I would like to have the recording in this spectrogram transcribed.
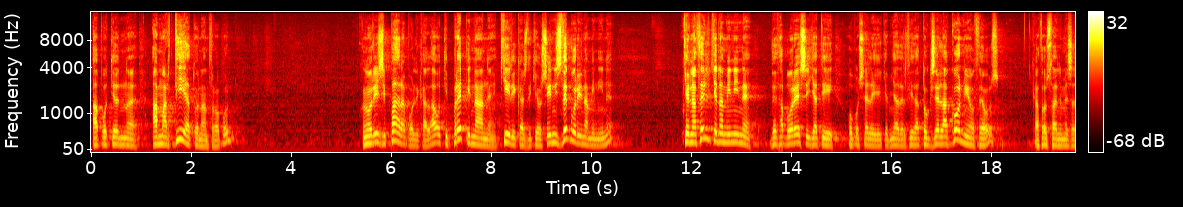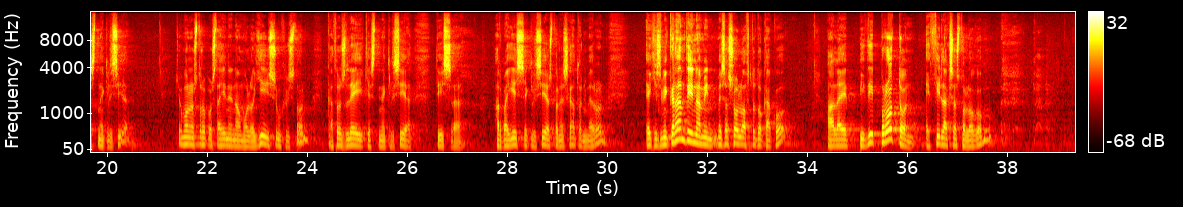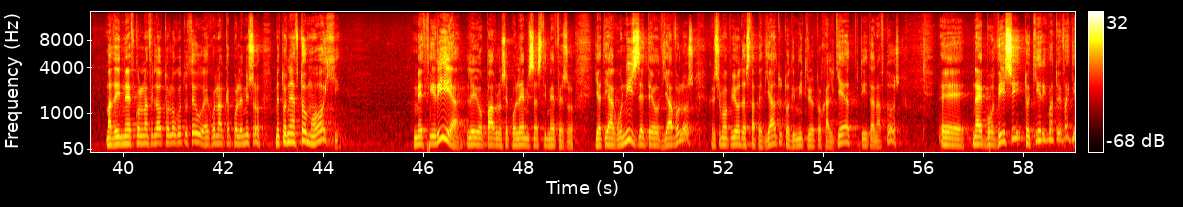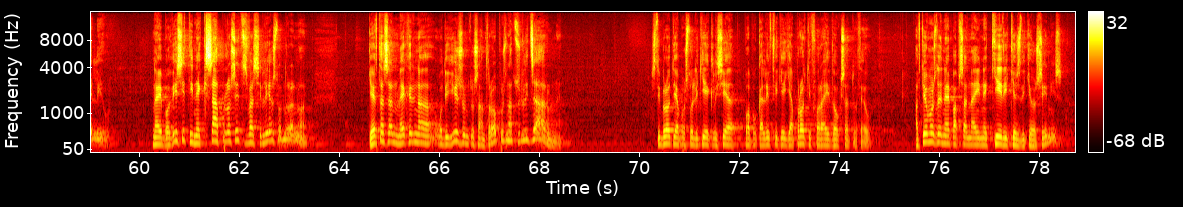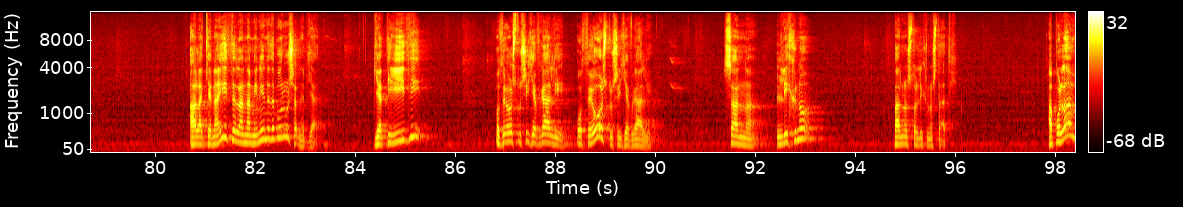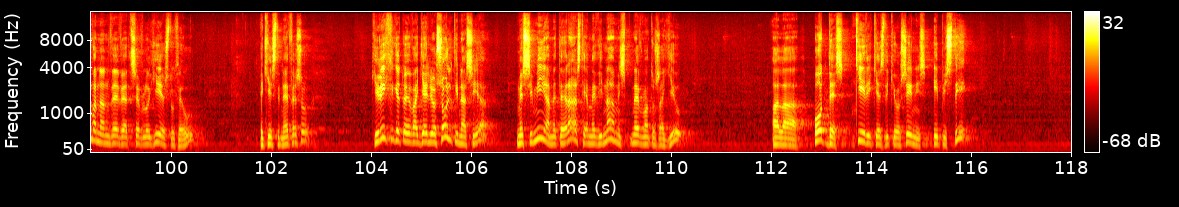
από την ε, αμαρτία των ανθρώπων, γνωρίζει πάρα πολύ καλά ότι πρέπει να είναι κήρυκας δικαιοσύνης, δεν μπορεί να μην είναι και να θέλει και να μην είναι δεν θα μπορέσει γιατί όπως έλεγε και μια αδελφή θα τον ξελακώνει ο Θεός καθώς θα είναι μέσα στην Εκκλησία και ο μόνος τρόπος θα είναι να ομολογεί Ιησούν Χριστόν καθώς λέει και στην Εκκλησία της αρπαγής της Εκκλησίας των Εσχάτων ημερών έχεις μικράν δύναμη μέσα σε όλο αυτό το κακό αλλά επειδή πρώτον εφύλαξα στο λόγο μου μα δεν είναι εύκολο να φυλάω το λόγο του Θεού. Έχω να πολεμήσω με τον εαυτό μου. Όχι με θηρία, λέει ο Παύλος, επολέμησα στην Έφεσο. Γιατί αγωνίζεται ο διάβολος, χρησιμοποιώντας τα παιδιά του, το Δημήτριο το Χαλκαία, τι ήταν αυτός, ε, να εμποδίσει το κήρυγμα του Ευαγγελίου. Να εμποδίσει την εξάπλωση της Βασιλείας των Ουρανών. Και έφτασαν μέχρι να οδηγήσουν τους ανθρώπους να τους λιτζάρουν. Στην πρώτη Αποστολική Εκκλησία που αποκαλύφθηκε για πρώτη φορά η δόξα του Θεού. Αυτοί όμως δεν έπαψαν να είναι κήρυκες δικαιοσύνης αλλά και να ήθελαν να μην είναι δεν μπορούσαν πια. Γιατί ήδη ο Θεός τους είχε βγάλει ο Θεός τους είχε βγάλει σαν λίχνο πάνω στο λιχνοστάτη απολάμβαναν βέβαια τις ευλογίες του Θεού εκεί στην Έφεσο Κηρύχθηκε το Ευαγγέλιο σε όλη την Ασία με σημεία, με τεράστια, με δυνάμεις Πνεύματος Αγίου αλλά όντες κήρυκες δικαιοσύνης οι πιστοί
